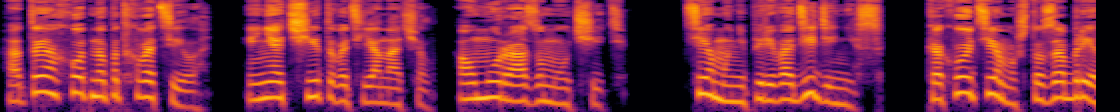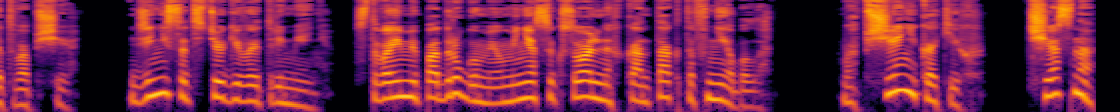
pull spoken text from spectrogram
А ты охотно подхватила. И не отчитывать я начал, а уму-разуму учить. Тему не переводи, Денис. Какую тему, что за бред вообще?» Денис отстегивает ремень. С твоими подругами у меня сексуальных контактов не было. Вообще никаких. Честно?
